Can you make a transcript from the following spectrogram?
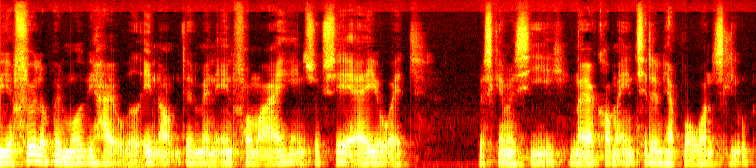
Jeg føler på en måde, vi har jo været ind om det, men en for mig en succes er jo, at, hvad skal man sige, når jeg kommer ind til den her borgerens liv,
